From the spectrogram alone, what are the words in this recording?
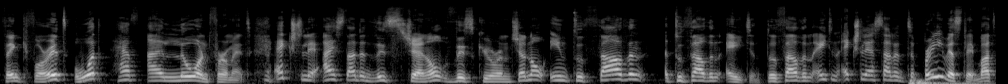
thank you for it. What have I learned from it? Actually, I started this channel, this current channel, in 2000 2018. 2018, actually I started previously, but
